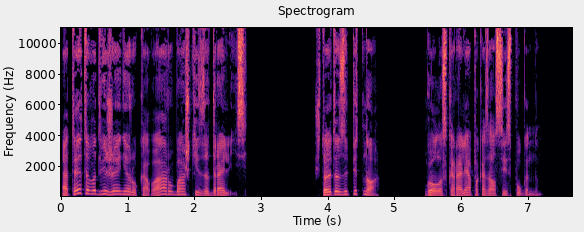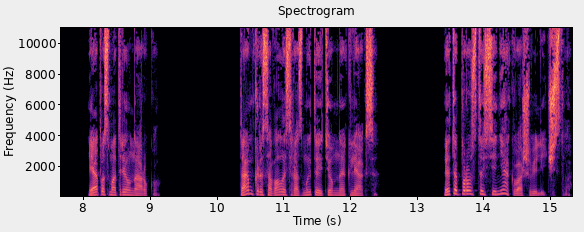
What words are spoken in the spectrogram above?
От этого движения рукава рубашки задрались. «Что это за пятно?» Голос короля показался испуганным. Я посмотрел на руку. Там красовалась размытая темная клякса. «Это просто синяк, Ваше Величество.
